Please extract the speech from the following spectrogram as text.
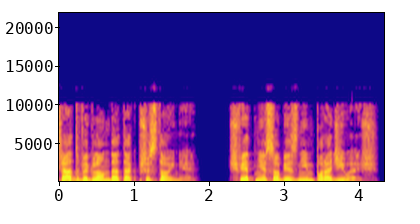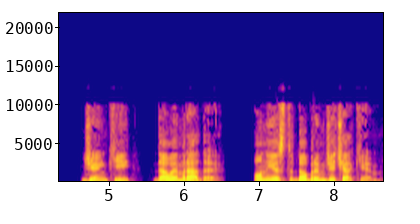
Czad wygląda tak przystojnie. Świetnie sobie z nim poradziłeś. Dzięki, dałem radę. On jest dobrym dzieciakiem.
